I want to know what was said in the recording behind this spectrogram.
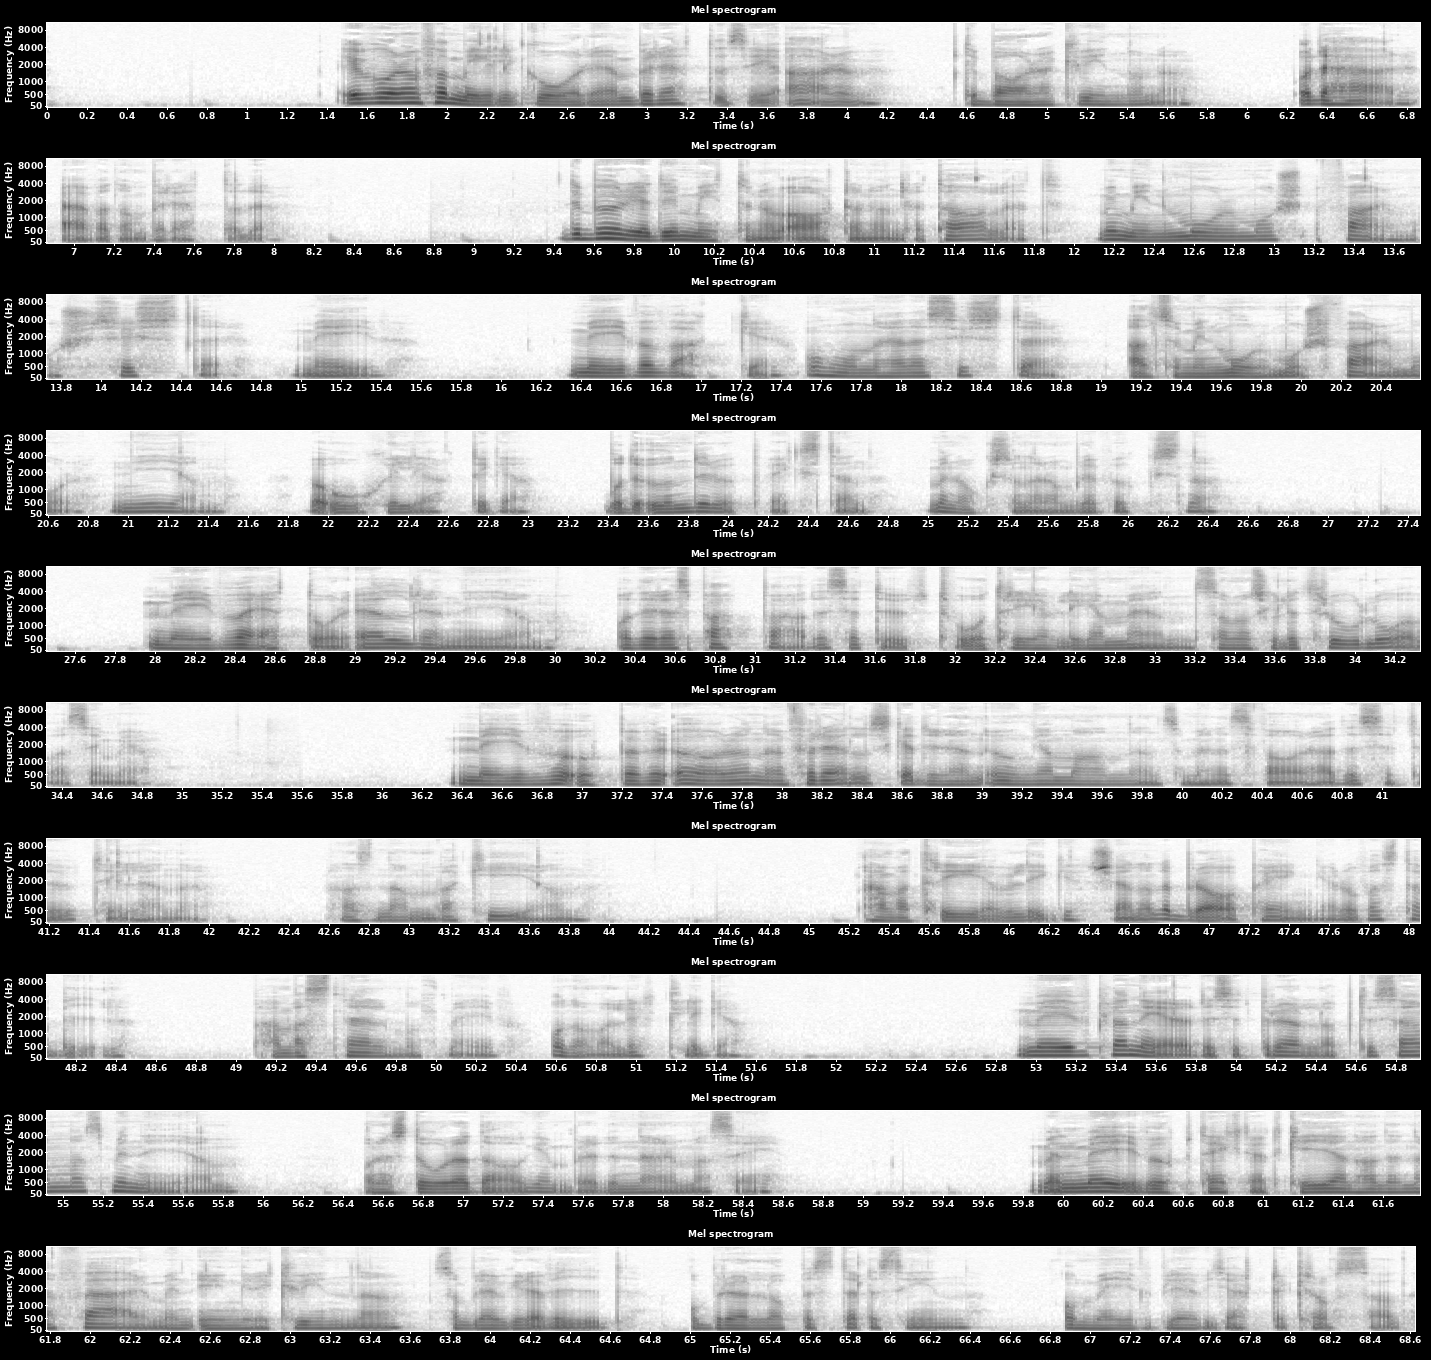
I vår familj går det en berättelse i arv till bara kvinnorna. Och det här är vad de berättade. Det började i mitten av 1800-talet med min mormors farmors syster, Maeve. Maeve var vacker och hon och hennes syster, alltså min mormors farmor, Niam, var oskiljaktiga. Både under uppväxten men också när de blev vuxna. Maeve var ett år äldre än Niam och deras pappa hade sett ut två trevliga män som de skulle trolova sig med. Maeve var upp över öronen förälskad i den unga mannen som hennes far hade sett ut till henne. Hans namn var Kian. Han var trevlig, tjänade bra pengar och var stabil. Han var snäll mot Maeve och de var lyckliga. Maeve planerade sitt bröllop tillsammans med Niam och den stora dagen började närma sig. Men Maeve upptäckte att Kian hade en affär med en yngre kvinna som blev gravid och bröllopet ställdes in och Maeve blev hjärtekrossad.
